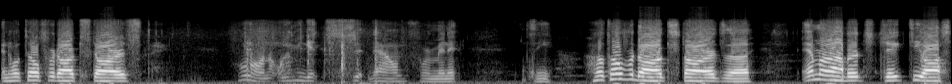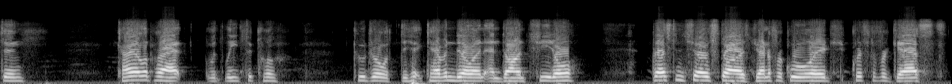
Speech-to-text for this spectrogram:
And Hotel for Dogs stars. Hold on, let me get sit down for a minute. See. Hotel Dogs stars uh, Emma Roberts, Jake T. Austin, Kyla Pratt with Lisa Kudrow with Kevin Dillon and Don Cheadle. Best in Show stars Jennifer Coolidge, Christopher Guest,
